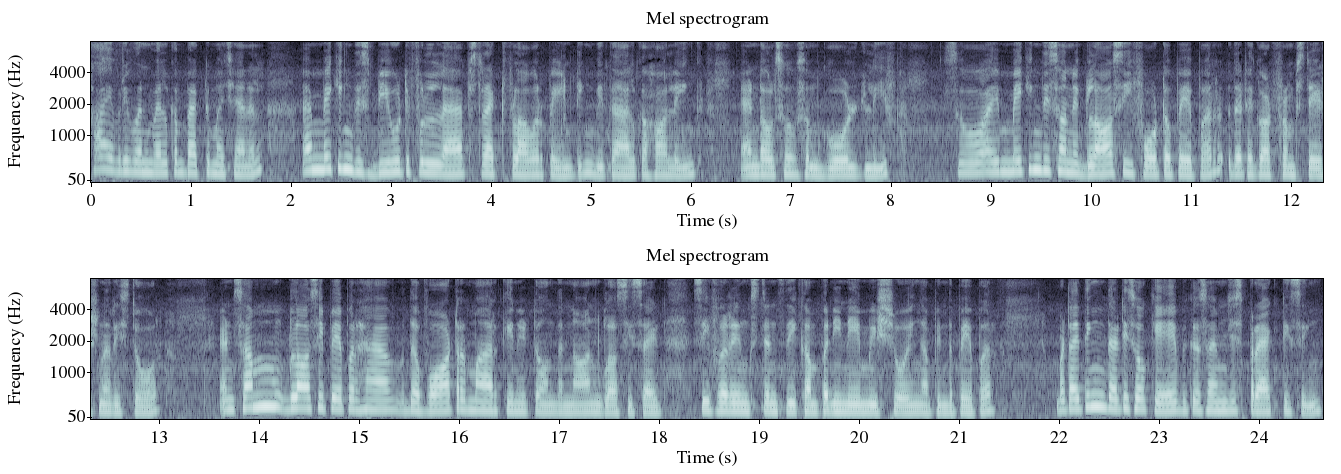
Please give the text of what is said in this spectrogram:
Hi everyone, welcome back to my channel. I'm making this beautiful abstract flower painting with alcohol ink and also some gold leaf. So I'm making this on a glossy photo paper that I got from stationery store. And some glossy paper have the watermark in it on the non-glossy side. See for instance the company name is showing up in the paper. But I think that is okay because I'm just practicing.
